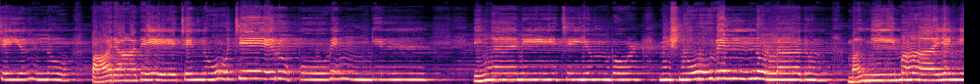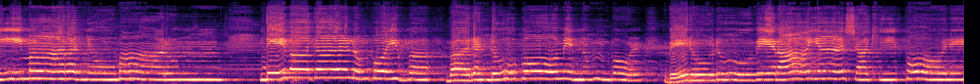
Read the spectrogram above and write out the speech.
ചെയ്യുന്നു പാരാതെ ചെന്നു ചേറുപ്പൂവെങ്കിൽ ഇങ്ങനെ ചെയ്യുമ്പോൾ വിഷ്ണുവെന്നുള്ളതും മങ്ങി മായങ്ങി മാറഞ്ഞു മാറും. ദേവകളും പോയി വരണ്ടു പോമെന്നുമ്പോൾ വേരോടു വേറായ ശാഖി പോലെ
